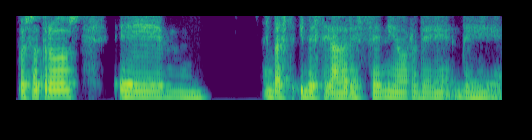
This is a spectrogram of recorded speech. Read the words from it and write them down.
pues otros eh, investigadores senior de,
